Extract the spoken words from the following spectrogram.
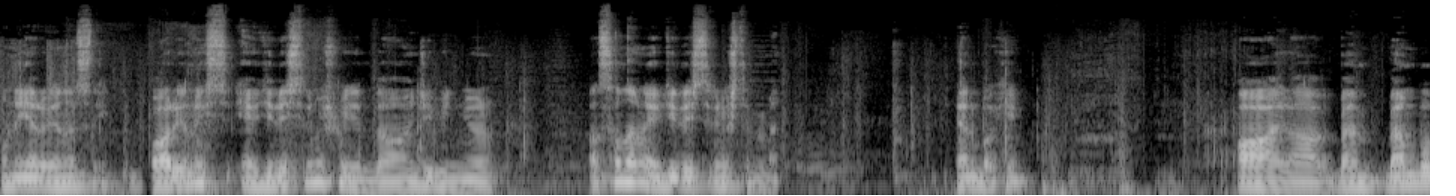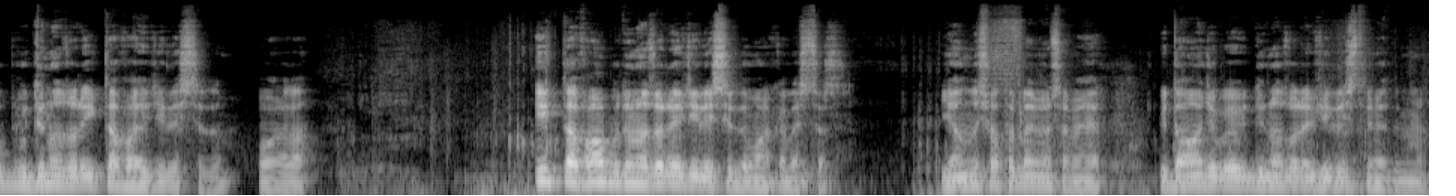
Onu yer uyanırsın. Baryonyx evcilleştirmiş miydim daha önce bilmiyorum. Aslında evcilleştirmiştim ben. Gel bakayım. Hayır abi ben ben bu, bu dinozoru ilk defa evcilleştirdim bu arada. İlk defa bu dinozoru evcilleştirdim arkadaşlar. Yanlış hatırlamıyorsam eğer. Bir daha önce böyle bir dinozor evcilleştirmedim mi?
